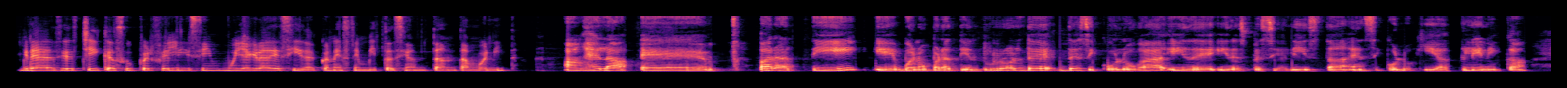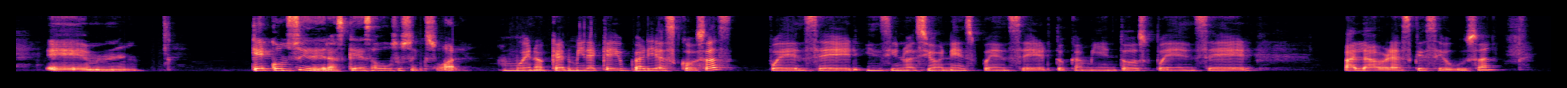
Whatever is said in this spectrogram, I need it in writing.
Gracias, chicas, súper feliz y muy agradecida con esta invitación tan, tan bonita. Ángela, eh, para ti, y bueno, para ti en tu rol de, psicóloga y de, de, especialista en psicología clínica, em, ¿qué consideras que es abuso sexual? Bueno, Car, mira que hay varias cosas. Pueden ser insinuaciones, pueden ser tocamientos, pueden ser palabras que se usan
